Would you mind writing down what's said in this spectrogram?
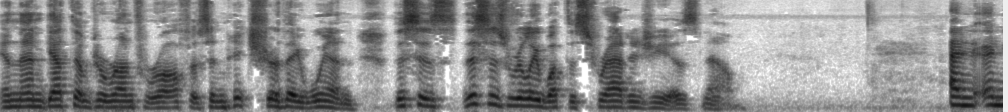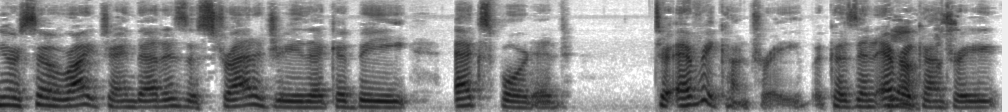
and then get them to run for office and make sure they win. This is, this is really what the strategy is now. And and you're so right, Jane. That is a strategy that could be exported to every country because in every country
